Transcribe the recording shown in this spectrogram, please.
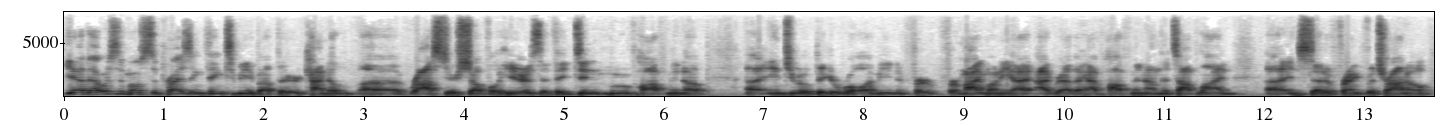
Yeah, that was the most surprising thing to me about their kind of uh, roster shuffle here is that they didn't move Hoffman up uh, into a bigger role. I mean, for, for my money, I, would rather have Hoffman on the top line uh, instead of Frank Vatrano.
